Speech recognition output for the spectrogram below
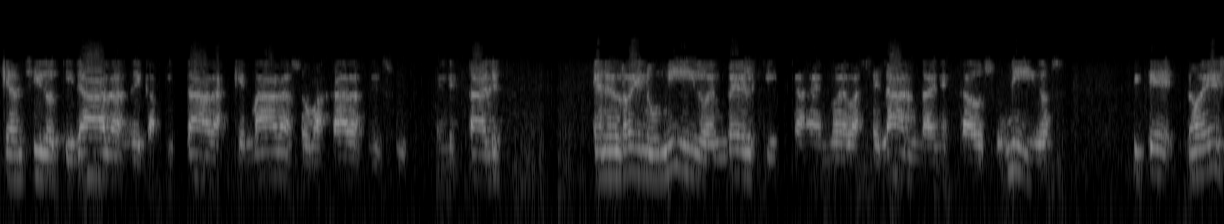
que han sido tiradas, decapitadas, quemadas o bajadas de sus pedestales en el Reino Unido, en Bélgica, en Nueva Zelanda, en Estados Unidos, Así que no es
